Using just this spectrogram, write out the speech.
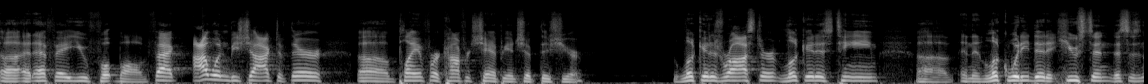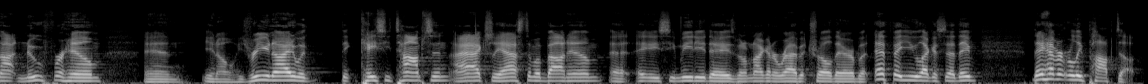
uh, at FAU football. In fact, I wouldn't be shocked if they're uh, playing for a conference championship this year. Look at his roster, look at his team. Uh, and then look what he did at Houston. This is not new for him. And, you know, he's reunited with Casey Thompson. I actually asked him about him at AAC Media Days, but I'm not going to rabbit trail there. But FAU, like I said, they've they haven't really popped up.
